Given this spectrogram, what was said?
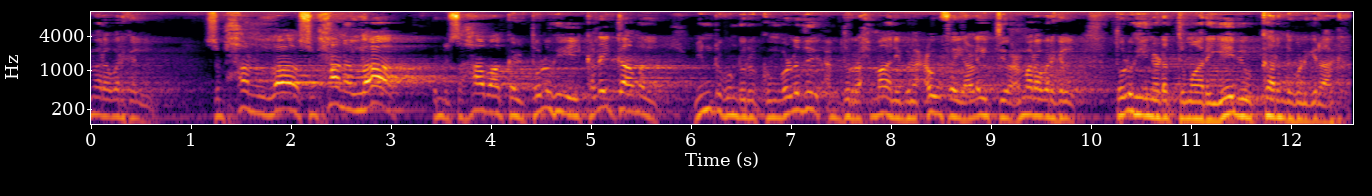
உமர் அவர்கள் சுப்ஹான் அல்லா சுப்ஹான் அல்லா என்று சஹாபாக்கள் தொழுகையை கலைக்காமல் நின்று கொண்டிருக்கும் பொழுது அப்துல் ரஹ்மான் இபின் அவுஃபை அழைத்து அமர் அவர்கள் தொழுகை நடத்துமாறு ஏவி உட்கார்ந்து கொள்கிறார்கள்.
